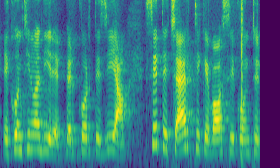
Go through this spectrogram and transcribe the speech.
E continua a dire, per cortesia, siete certi che i vostri contenuti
